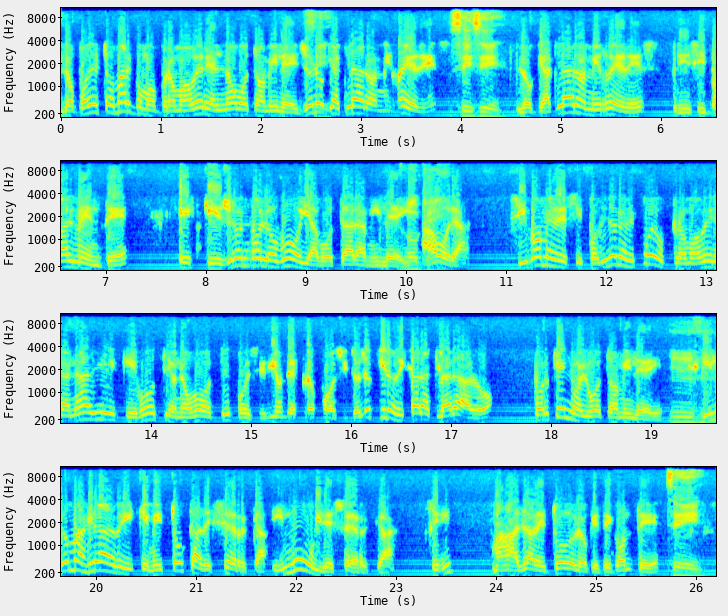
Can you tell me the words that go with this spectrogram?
lo podés tomar como promover el no voto a mi ley. Yo lo que aclaro en mis redes, sí, sí. lo que aclaro en mis redes, principalmente, es que yo no lo voy a votar a mi ley. Ahora, si vos me decís, porque yo no le puedo promover a nadie que vote o no vote, porque sería un despropósito. Yo quiero dejar aclarado por qué no el voto a mi ley. Y lo más grave que me toca de cerca, y muy de cerca, ¿sí? más allá de todo lo que te conté,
